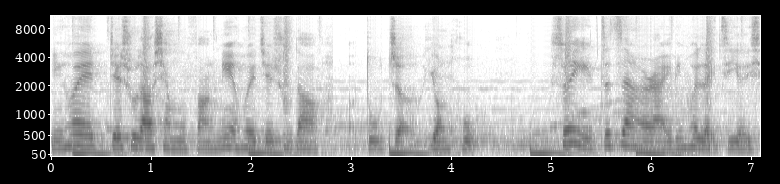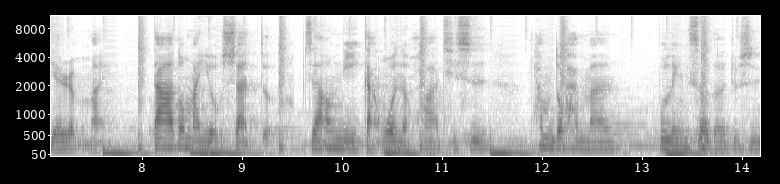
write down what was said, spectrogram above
你会接触到项目方，你也会接触到读者、用户。所以这自然而然一定会累积了一些人脉，大家都蛮友善的。只要你敢问的话，其实他们都还蛮不吝啬的，就是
